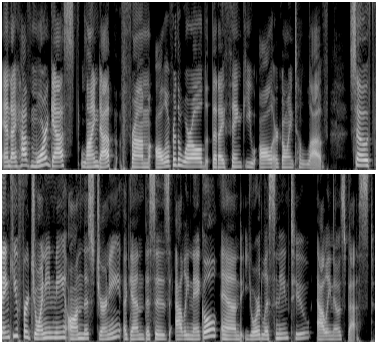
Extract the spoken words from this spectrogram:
And I have more guests lined up from all over the world that I think you all are going to love. So, thank you for joining me on this journey. Again, this is Allie Nagel, and you're listening to Allie Knows Best.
